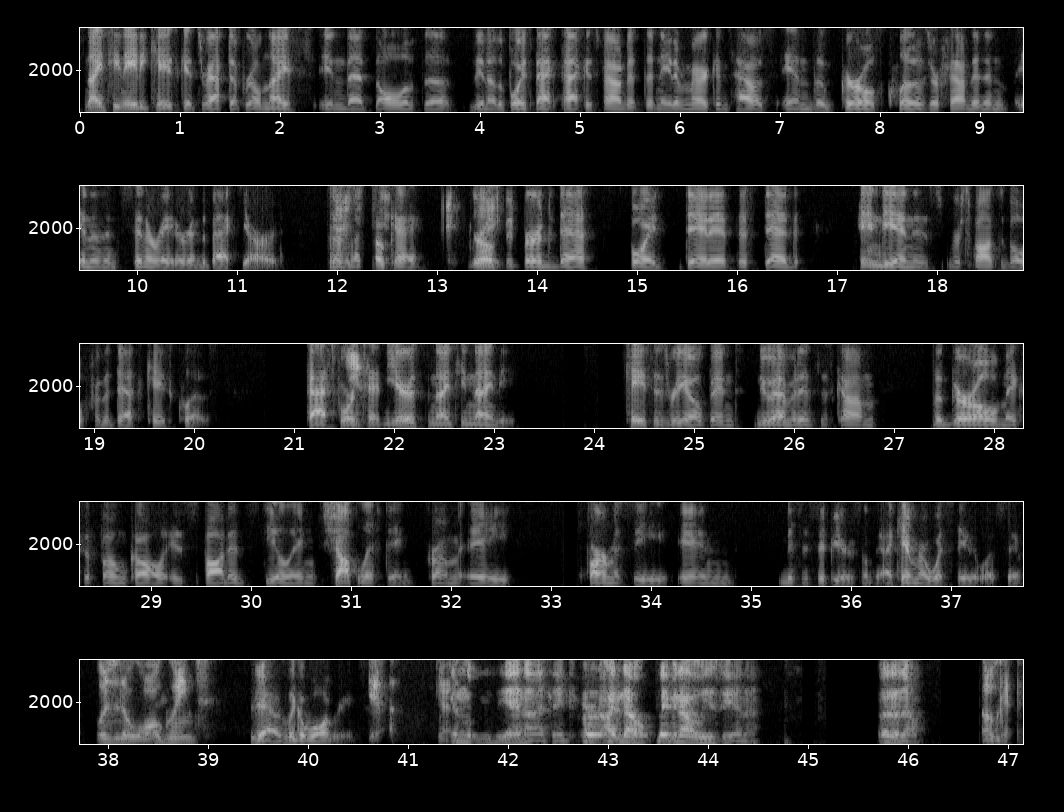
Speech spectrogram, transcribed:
1980 case gets wrapped up real nice in that all of the you know the boy's backpack is found at the Native American's house and the girl's clothes are found in an, in an incinerator in the backyard. So it's like okay, girl's been burned to death, boy did it. This dead Indian is responsible for the death. Case closed. Fast forward Yeah. 10 years to 1990. Case is reopened. New evidence has come. The girl makes a phone call, is spotted stealing, shoplifting from a pharmacy in Mississippi or something. I can't remember what state it was, Sam. Was it a Walgreens? Yeah, it was like a Walgreens. Yeah. yeah. in Louisiana, I think, or I know, maybe not Louisiana. I don't know. Okay.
